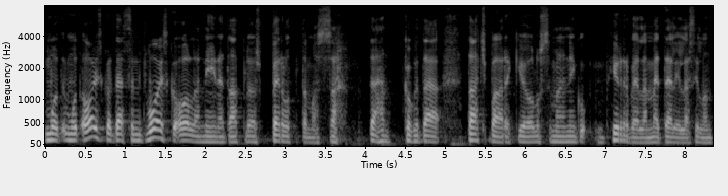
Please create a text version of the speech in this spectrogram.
Mutta mut olisiko tässä nyt, voisiko olla niin, että Apple olisi peruttamassa – tähän koko tämä touchbarikin on ollut semmoinen niin hirveällä metelillä silloin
